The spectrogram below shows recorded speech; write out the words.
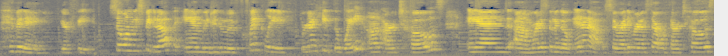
pivoting your feet. So when we speed it up and we do the move quickly, we're gonna keep the weight on our toes and um, we're just gonna go in and out. So ready, we're gonna start with our toes.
